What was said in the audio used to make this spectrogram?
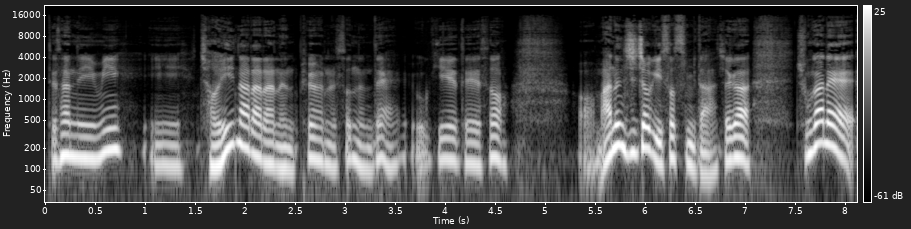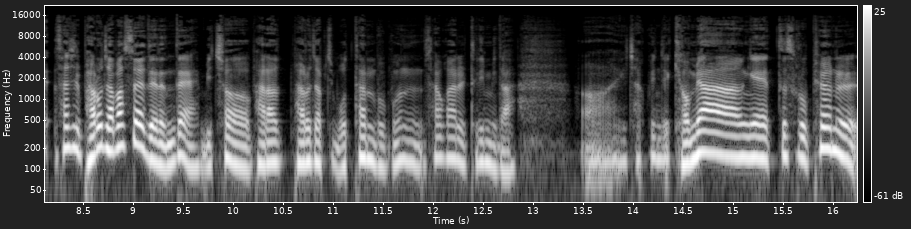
대사님이 이 저희 나라라는 표현을 썼는데 여기에 대해서 어, 많은 지적이 있었습니다. 제가 중간에 사실 바로 잡았어야 되는데 미처 바로, 바로 잡지 못한 부분 사과를 드립니다. 어, 자꾸 이제 겸양의 뜻으로 표현을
